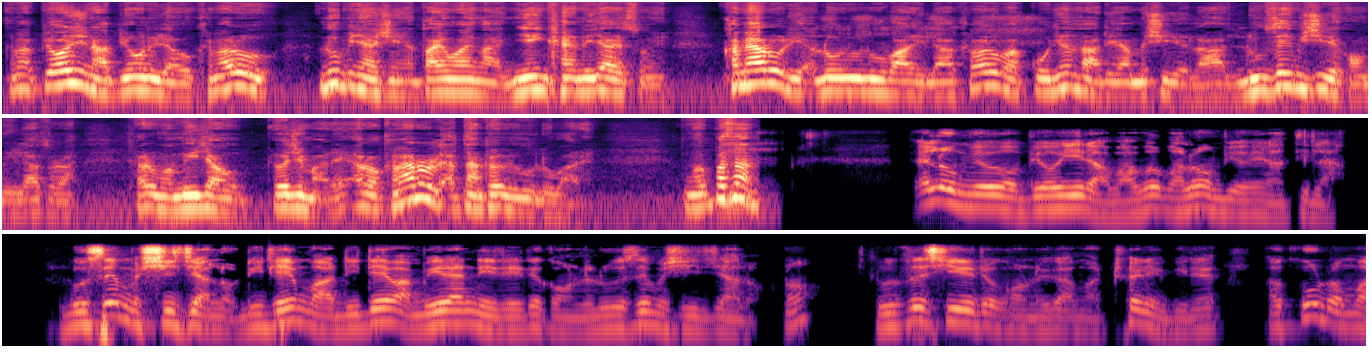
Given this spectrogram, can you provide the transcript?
ခင်ဗျားပြောချင်တာပြောနေတာကိုခင်ဗျားတို့အမှုပညာရှင်အတိုင်းဝိုင်းကငြိမ်ခံနေကြရဆိုရင်ခင်ဗျားတို့တွေအလိုလိုလိုပါတွေလားခင်ဗျားတို့ကကိုကျင်းစာတရားမရှိတယ်လားလူစိတ်မရှိတဲ့ကောင်တွေလားဆိုတာခင်ဗျားတို့မမေးကြဘူးပြောချင်ပါတယ်အဲ့တော့ခင်ဗျားတို့လည်းအတန်ထွက်ပြီးလို့လိုပါတယ်ငါပတ်စံအဲ့လိုမျိုးပြောရတာဘာလို့ဘာလို့မပြောရတာတိလားလူစစ်မရှိကြလို့ဒီထဲမှာဒီထဲမှာအမေးတန်းနေတဲ့ကောင်လူစစ်မရှိကြလို့နော် လူသက်ရှိတဲ့ကောင်တွေကမှထွက်နေပြီလေအခုတော့မှ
